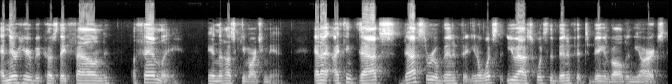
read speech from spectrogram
and they're here because they found a family in the Husky Marching Band. And I, I think that's that's the real benefit. You know, what's the, you ask, what's the benefit to being involved in the arts,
